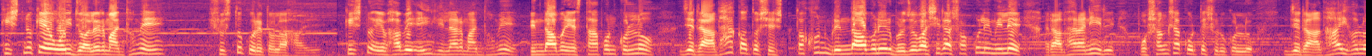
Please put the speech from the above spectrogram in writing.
কৃষ্ণকে ওই জলের মাধ্যমে সুস্থ করে তোলা হয়। কৃষ্ণ এভাবে এই লীলার মাধ্যমে বৃন্দাবনে স্থাপন করল যে রাধা কত শ্রেষ্ঠ। তখন বৃন্দাবনের ব্রজবাসীরা সকলে মিলে রাধারানীর প্রশংসা করতে শুরু করল যে রাধাই হলো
